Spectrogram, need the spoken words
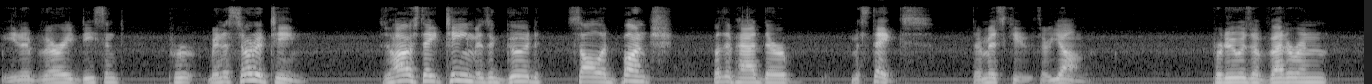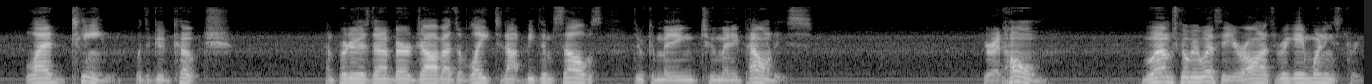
Beat a very decent Minnesota team. The Ohio State team is a good, solid bunch, but they've had their mistakes, They're miscues. They're young. Purdue is a veteran led team with a good coach. And Purdue has done a better job as of late to not beat themselves through committing too many penalties. You're at home. Williams will be with you. You're on a three game winning streak.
